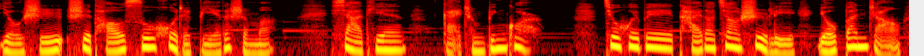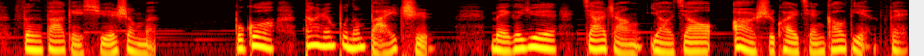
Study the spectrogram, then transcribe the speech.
有时是桃酥或者别的什么，夏天改成冰棍儿，就会被抬到教室里，由班长分发给学生们。不过当然不能白吃，每个月家长要交二十块钱糕点费。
